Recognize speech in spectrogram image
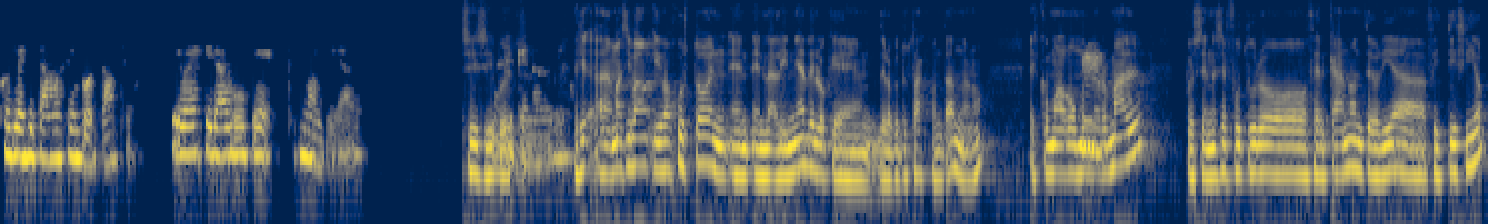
pues le quitamos importancia. Iba a decir algo que, se me ha olvidado. Sí, sí, pues. además iba, iba justo en, en, la línea de lo que de lo que tú estás contando, ¿no? Es como algo muy mm. normal pues en ese futuro cercano, en teoría ficticio,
